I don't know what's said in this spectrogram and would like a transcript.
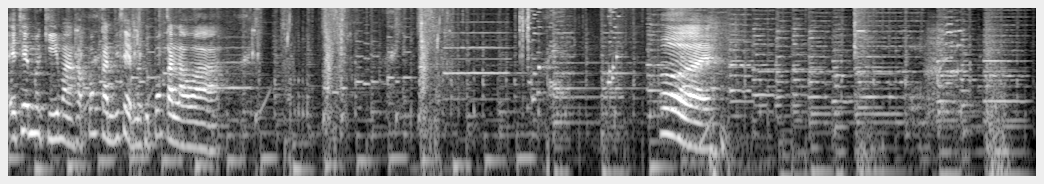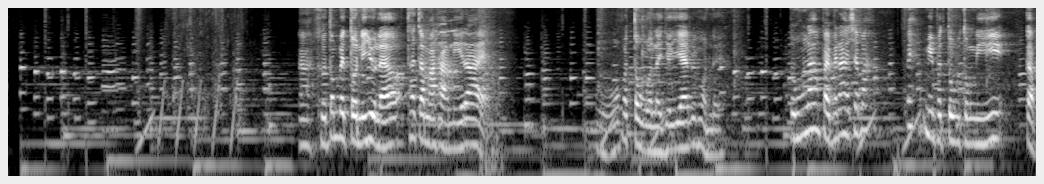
ไอเทมเมื่อกี้มาครับ ป้องกันพิเศษมันคือป้องกันลาวาเฮ้ยอะคือต้องเป็นตัวนี้อยู่แล้ว ถ้าจะมาทางนี้ได้โอ้โหประตูอะไรเยอะแยะไปหมดเลย ตรงข้างล่างไปไม่ได้ใช่ปะเอ๊ะมีประตูตรงนี้กับ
